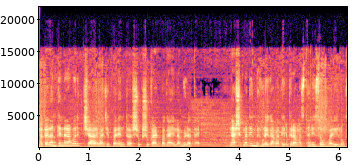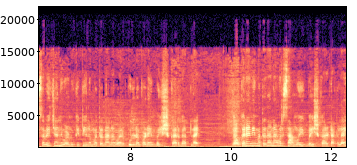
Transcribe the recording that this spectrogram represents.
मतदान केंद्रावर चार वाजेपर्यंत शुकशुकाट बघायला मिळत आहे. नाशिकमधील मेहुणे गावातील ग्रामस्थांनी सोमवारी लोकसभेच्या निवडणुकीतील मतदानावर पूर्णपणे बहिष्कार घातलाय. गावकऱ्यांनी मतदानावर सामूहिक बहिष्कार टाकलाय.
